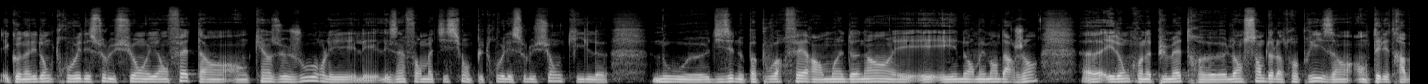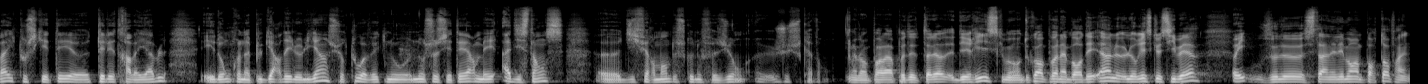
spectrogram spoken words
et qu'on allait donc trouver des solutions. Et en fait, en, en 15 jours, les, les, les informaticiens ont pu trouver les solutions qu'ils euh, nous disaient ne pas pouvoir faire en moins d'un an et, et- et énormément d'argent. Euh, et donc, on a pu mettre l'ensemble de l'entreprise en, en télétravail, tout ce qui était euh, télétravaillable. Et donc, on a pu garder le lien, surtout avec nos, nos sociétaires, mais à distance, euh, différemment de ce que nous faisions euh, jusqu'avant. Alors, on parlera peut-être tout à l'heure des risques, mais en tout cas, on peut en aborder un, le, le risque cyber. Oui. C'est un élément important enfin,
